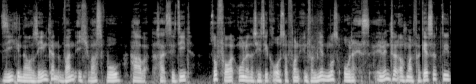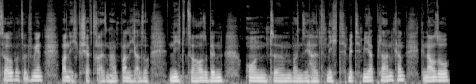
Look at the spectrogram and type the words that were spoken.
sie genau sehen kann, wann ich was wo habe. Das heißt, sie sieht sofort, ohne dass ich sie groß davon informieren muss oder es eventuell auch mal vergesse, sie darüber zu informieren, wann ich Geschäftsreisen habe, wann ich also nicht zu Hause bin und ähm, wann sie halt nicht mit mir planen kann. Genauso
